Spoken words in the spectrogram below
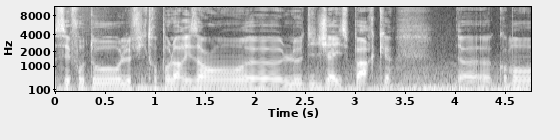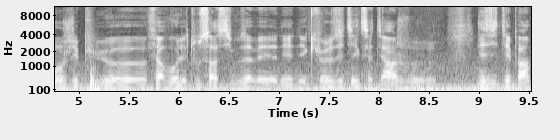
ces photos, le filtre polarisant, le DJI Spark, euh, comment j'ai pu euh, faire voler tout ça si vous avez des, curiosités, etc. N'hésitez pas.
